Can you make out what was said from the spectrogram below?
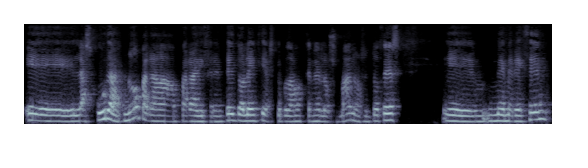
las curas, ¿no? Para, diferentes dolencias que podamos tener los humanos. Entonces, me merecen,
